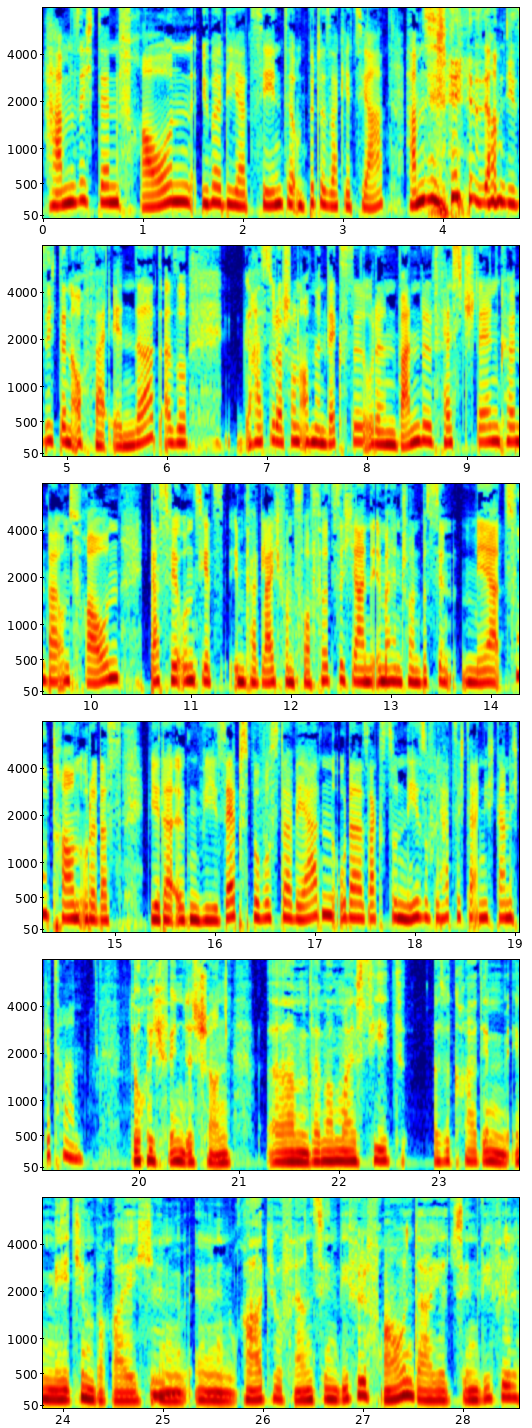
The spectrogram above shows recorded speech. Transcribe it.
Haben sich denn Frauen über die Jahrzehnte, und bitte sag jetzt ja, haben, sie, haben die sich denn auch verändert? Also hast du da schon auch einen Wechsel oder einen Wandel feststellen können bei uns Frauen, dass wir uns jetzt im Vergleich von vor 40 Jahren immerhin schon ein bisschen mehr zutrauen oder dass wir da irgendwie selbstbewusster werden? Oder sagst du, nee, so viel hat sich da eigentlich gar nicht getan? Doch, ich finde es schon. Ähm, wenn man mal sieht, also gerade im, im Medienbereich, mhm. im, im Radio, Fernsehen, wie viele Frauen da jetzt sind, wie viel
